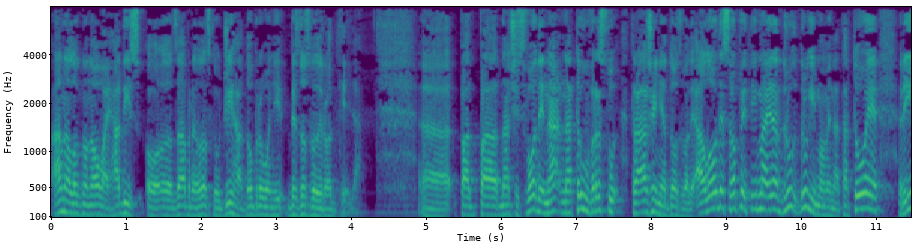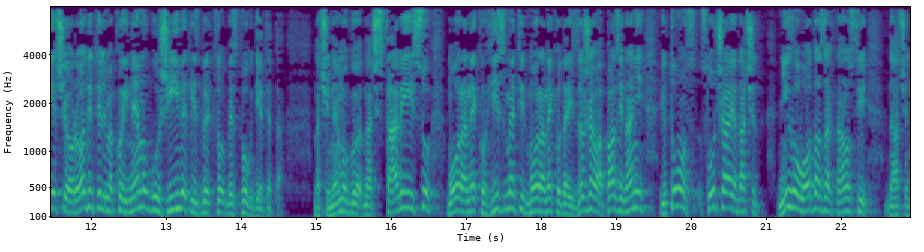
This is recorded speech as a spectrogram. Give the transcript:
Analogno na ovaj hadis o zabrani odlaska u džihad dobrovoljni bez dozvoli roditelja. pa, pa znači svode na, na tu vrstu traženja dozvole. Ali ovdje se opet ima jedan dru, drugi moment, a to je riječ je o roditeljima koji ne mogu živjeti bez, bez svog djeteta. Znači, ne mogu, znači stariji su, mora neko izmetiti, mora neko da izdržava, pazi na njih i u tom slučaju, znači, njihov odlazak nanosi znači,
